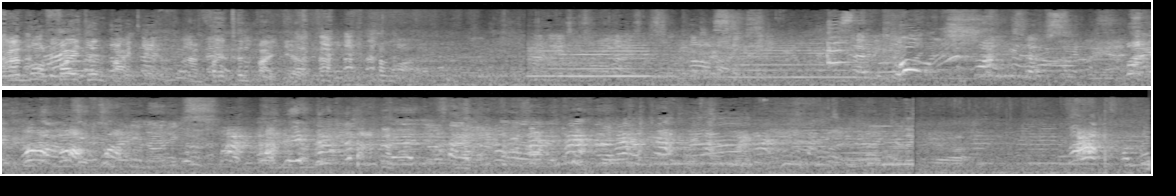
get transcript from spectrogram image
I'm not frightened by him, I'm frightened by you. Come on. Oh,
